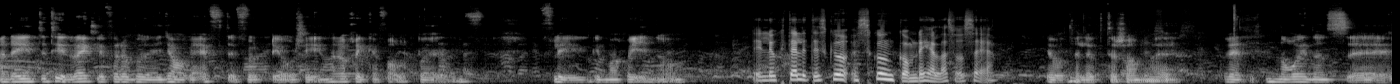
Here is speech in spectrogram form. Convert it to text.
Men det är inte tillräckligt för att börja jaga efter 40 år senare och skicka folk på en flygmaskin och... Det luktar lite skunk om det hela så att säga. Jo, det luktar som eh, du vet, Neudens eh,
